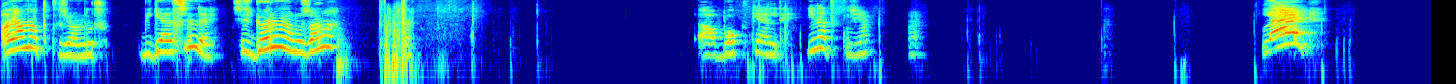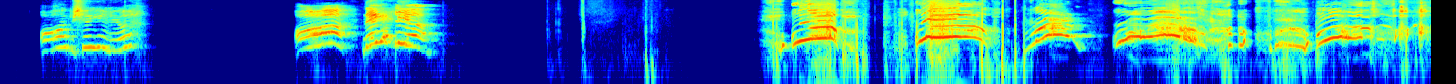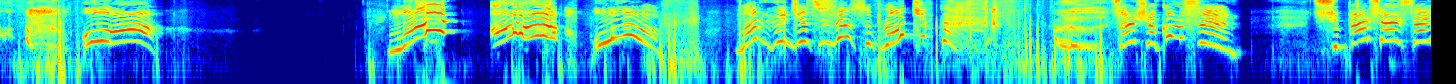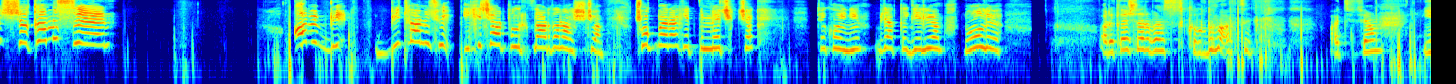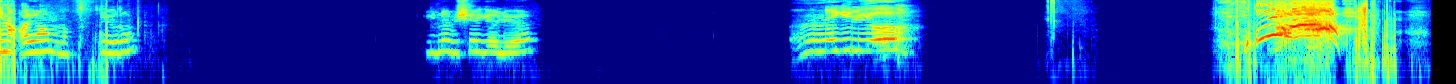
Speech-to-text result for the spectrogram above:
Ayağımla tıklayacağım dur. Bir gelsin de. Siz görmüyorsunuz ama. Heh. Aa bok geldi. Yine tıklayacağım. Heh. Lan! Aa bir şey geliyor. Aa ne geliyor? Oo! Oo! Lan! Oo! Oha! Lan! Aa! Oğlum! Lan ücretsizden Sprout çıktı. sen şaka mısın? Süpersel sen şaka mısın? Abi bir, bir tane şu iki çarpılıklardan açacağım. Çok merak ettim ne çıkacak. Tek oynayayım. Bir dakika geliyorum. Ne oluyor? Arkadaşlar ben sıkıldım artık. Açacağım. Yine ayağımla tıklıyorum. Yine bir şey geliyor. Ne geliyor? Oha!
